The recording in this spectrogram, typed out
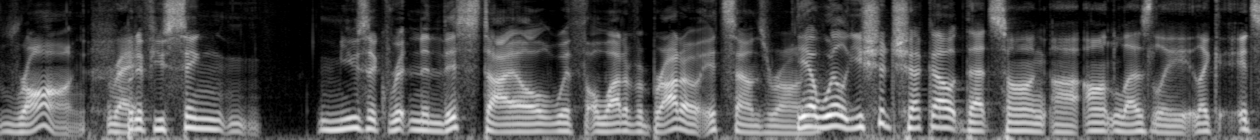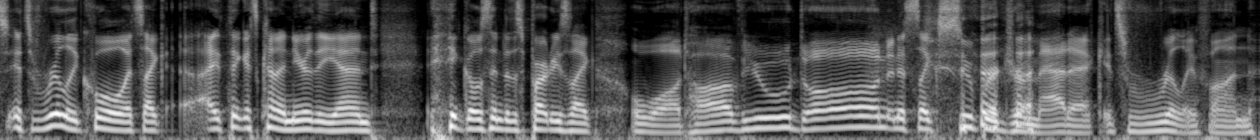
wrong. Right. But if you sing music written in this style with a lot of vibrato, it sounds wrong. Yeah, Will, you should check out that song uh, Aunt Leslie. Like it's it's really cool. It's like I think it's kind of near the end. He goes into this part. He's like, "What have you done?" And it's like super dramatic. It's really fun.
